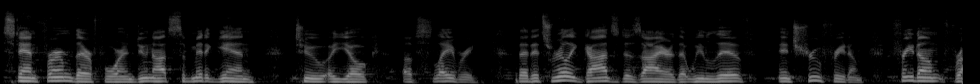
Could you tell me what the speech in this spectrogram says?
Stand firm, therefore, and do not submit again to a yoke of slavery." that it's really God's desire that we live in true freedom, freedom from.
